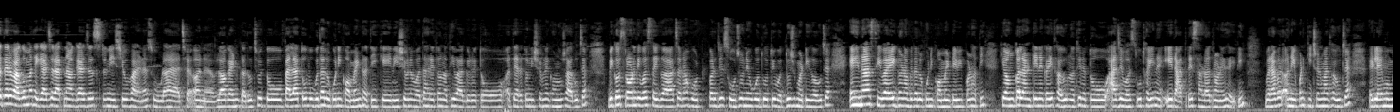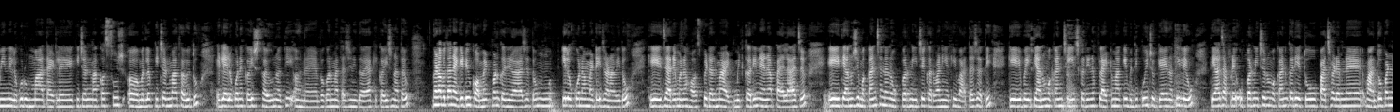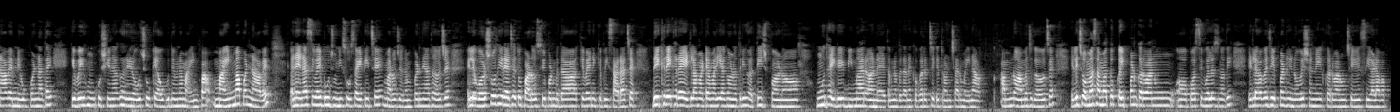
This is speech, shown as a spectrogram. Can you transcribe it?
અત્યારે વાગોમાં થઈ ગયા છે. રાતના અગિયાર જસ્ટ નિશિવભાઈને સુવડાયા છે અને વ્લોગ એન્ડ કરું છું. તો પહેલાં તો બહુ બધા લોકોની કોમેન્ટ હતી કે નિશિવને વધારે તો નથી વાગ્યું તો અત્યારે તો નિશિવને ઘણું સારું છે. બિકોઝ ત્રણ દિવસ થઈ ગયા છે અને હોઠ પર જે સોજો ને એવું બધું હતું એ બધું જ મટી ગયું છે. એના સિવાય ઘણા બધા લોકોની કોમેન્ટ એવી પણ હતી કે અંકલ આંટીને કંઈ થયું નથી ને તો આ જે વસ્તુ થઈ ને એ રાત્રે સાડા ત્રણે થઈ હતી. બરાબર? અને એ પણ કિચનમાં થયું છે. એટલે મમ્મીને લોકો રૂમમાં હતા, એટલે કિચનમાં કશું જ મતલબ કિચનમાં થયું હતું એટલે એ લોકોને કંઈ જ થયું નથી. અને ભગવાન માતાજીની દયા કે કંઈ જ ના થયું. ઘણા બધા નેગેટિવ કોમેન્ટ પણ કરી રહ્યા છે. તો હું એ લોકોના માટે જણાવી દઉં કે જ્યારે મને હોસ્પિટલમાં એડમિટ કરીને એના પહેલાં જ એ ત્યાંનું જે મકાન છે ને એના ઉપર નીચે કરવાની આખી વાત જ હતી કે ભાઈ ત્યાંનું મકાન ચેન્જ કરીને ફ્લેટમાં કે બધી કોઈ જગ્યાએ નથી લેવું. ત્યાં જ આપણે ઉપર નીચેનું મકાન કરીએ તો પાછળ એમને વાંધો પણ ના આવે, એમને એવું પણ ના થાય કે ભાઈ હું ખુશીના ઘરે રહું છું કે આવું બધું એમના માઇન્ડમાં માઇન્ડમાં પણ ના આવે. અને એના સિવાય બહુ જૂની સોસાયટી છે, મારો જન્મ પણ ત્યાં થયો છે. એટલે વર્ષોથી રહે છે તો પાડોશીઓ પણ બધા કહેવાય ને કે ભાઈ સારા છે. દેખરેખ રહે એટલા માટે અમારી આ ગણતરી હતી જ, પણ હું થઈ ગઈ બીમાર અને તમને બધાને ખબર જ છે કે ત્રણ ચાર મહિના આમનો આમ જ ગયો છે. એટલે ચોમાસામાં તો કંઈ પણ કરવાનું પોસિબલ જ નથી. એટલે હવે જે પણ રિનોવેશન એ કરવાનું છે એ શિયાળામાં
